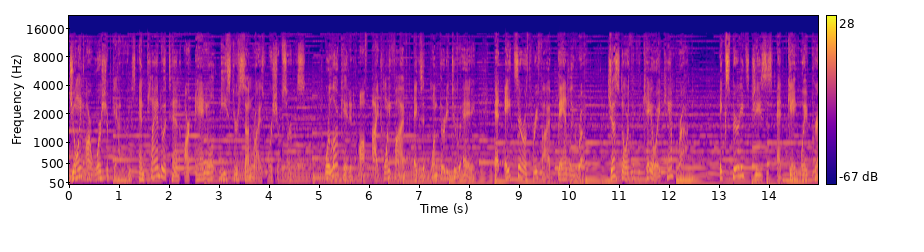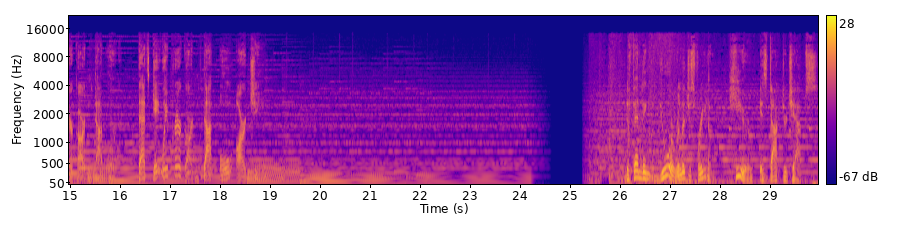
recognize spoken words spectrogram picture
Join our worship gatherings and plan to attend our annual Easter Sunrise Worship Service. We're located off I 25 exit 132A at 8035 Bandley Road, just north of the KOA campground. Experience Jesus at gatewayprayergarden.org. That's gatewayprayergarden.org. Defending your religious freedom. Here is Dr. Chaps.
